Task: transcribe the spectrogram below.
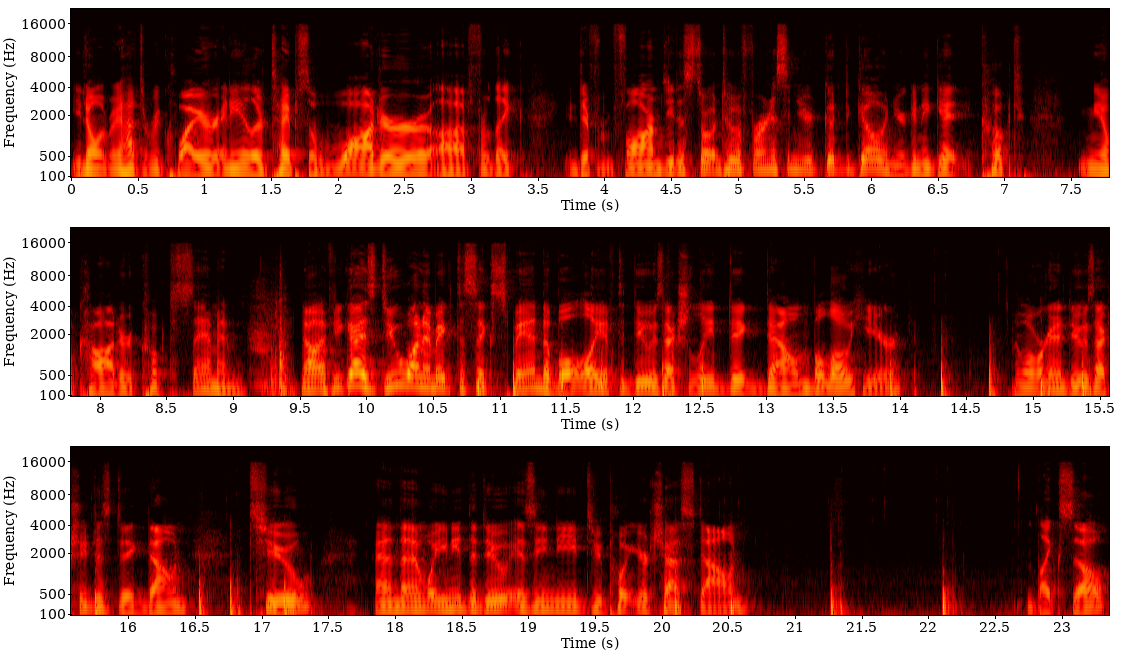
You don't have to require any other types of water uh, for like different farms. You just throw it into a furnace and you're good to go, and you're going to get cooked you know, cod or cooked salmon. Now, if you guys do want to make this expandable, all you have to do is actually dig down below here. And what we're going to do is actually just dig down two. And then what you need to do is you need to put your chest down like so.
